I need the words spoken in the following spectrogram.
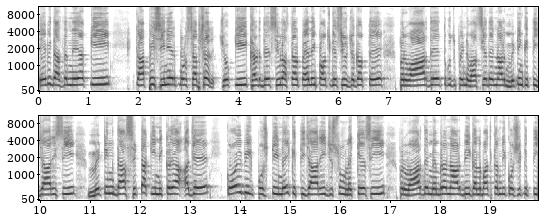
ਇਹ ਵੀ ਦੱਸ ਦਿੰਦੇ ਆ ਕਿ ਕਾਫੀ ਸੀਨੀਅਰ ਪੁਲਿਸ ਅਫਸਰ ਜੋ ਕਿ ਖਰੜ ਦੇ ਸਿਵਲ ਹਸਪਤਾਲ ਪਹਿਲਾਂ ਹੀ ਪਹੁੰਚ ਗਏ ਸੀ, ਉਸ ਜਗ੍ਹਾ ਉੱਤੇ ਪਰਿਵਾਰ ਦੇ ਕੁਝ ਪਿੰਡ ਵਾਸੀਆਂ ਦੇ ਨਾਲ ਮੀਟਿੰਗ ਕੀਤੀ ਜਾ ਰਹੀ ਸੀ। ਮੀਟਿੰਗ ਦਾ ਸਿੱਟਾ ਕੀ ਨਿਕਲਿਆ? ਅਜੇ ਕੋਈ ਵੀ ਪੁਸ਼ਟੀ ਨਹੀਂ ਕੀਤੀ ਜਾ ਰਹੀ, ਜਿਸ ਨੂੰ ਲੈ ਕੇ ਅਸੀਂ ਪਰਿਵਾਰ ਦੇ ਮੈਂਬਰਾਂ ਨਾਲ ਵੀ ਗੱਲਬਾਤ ਕਰਨ ਦੀ ਕੋਸ਼ਿਸ਼ ਕੀਤੀ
